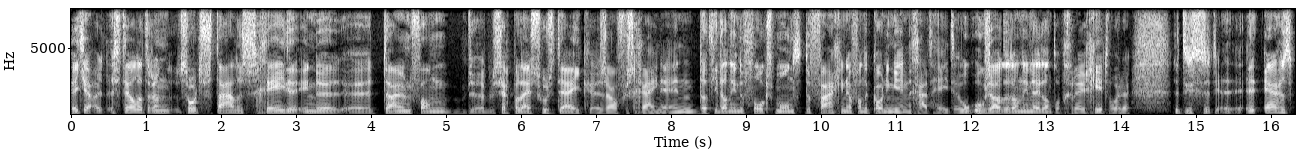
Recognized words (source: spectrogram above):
Weet je, stel dat er een soort stalen schede in de eh, tuin van eh, zeg Paleis Soesdijk eh, zou verschijnen. En dat je dan in de volksmond de vagina van de koningin gaat heten. Hoe, hoe zou er dan in Nederland op gereageerd worden? Het is, ergens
